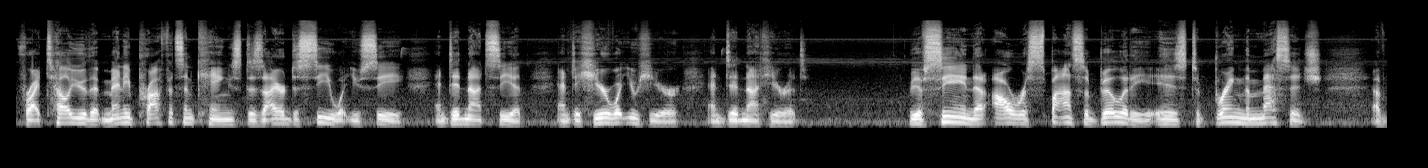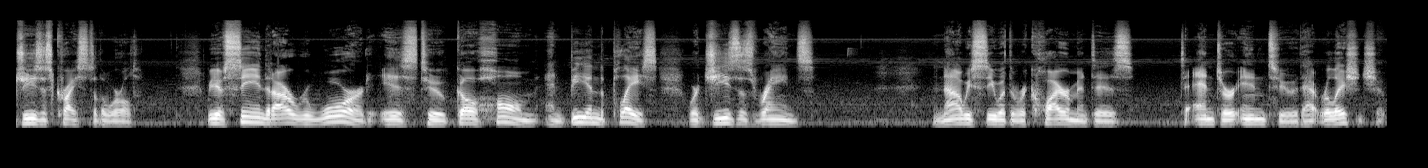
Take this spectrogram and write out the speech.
For I tell you that many prophets and kings desired to see what you see and did not see it, and to hear what you hear and did not hear it. We have seen that our responsibility is to bring the message of Jesus Christ to the world. We have seen that our reward is to go home and be in the place where Jesus reigns. And now we see what the requirement is to enter into that relationship.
